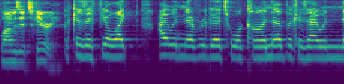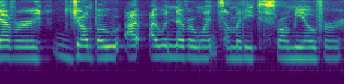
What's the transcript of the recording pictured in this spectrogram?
Why was it scary? because I feel like I would never go to Wakanda because I would never jump over. I, I would never want somebody to throw me over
